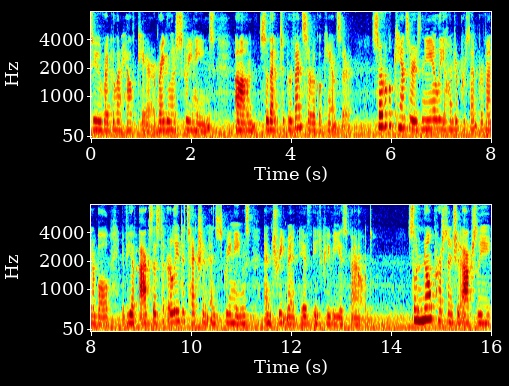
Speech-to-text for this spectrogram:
to regular health care, regular screenings, um, so that to prevent cervical cancer. Cervical cancer is nearly 100% preventable if you have access to early detection and screenings and treatment if HPV is found. So no person should actually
